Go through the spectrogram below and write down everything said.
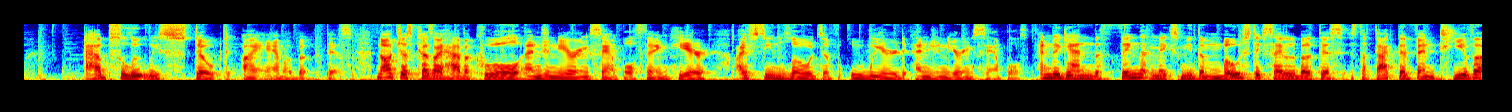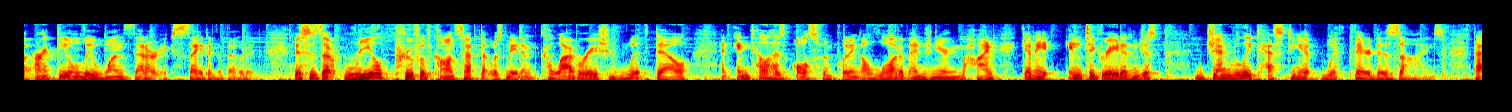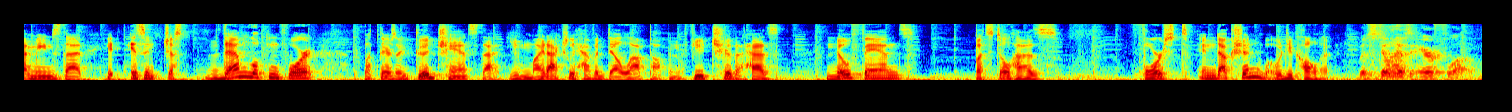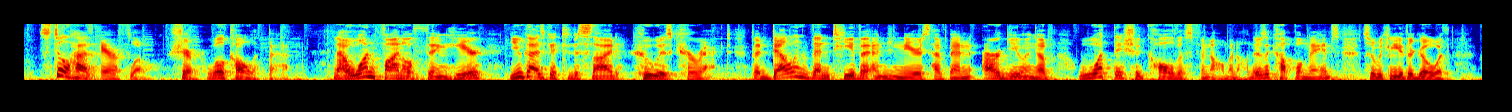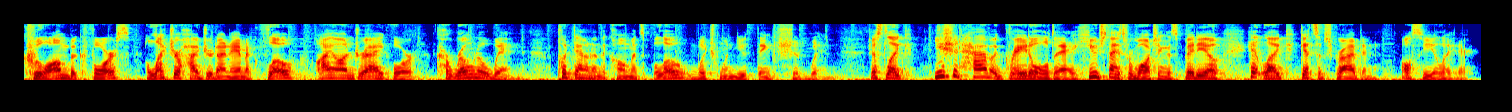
absolutely stoked I am about this. Not just because I have a cool engineering sample thing here. I've seen loads of weird engineering samples. And again, the thing that makes me the most excited about this is the fact that Ventiva aren't the only ones that are excited about it. This is a real proof of concept that was made in collaboration with Dell, and Intel has also been putting a lot of engineering behind getting it integrated and just generally testing it with their designs. That means that it isn't just them looking for it, but there's a good chance that you might actually have a Dell laptop in the future that has no fans, but still has forced induction. What would you call it? But still has airflow. Still has airflow. Sure, we'll call it that. Now, one final thing here. You guys get to decide who is correct. The Dell and Ventiva engineers have been arguing of what they should call this phenomenon. There's a couple names, so we can either go with Coulombic force, electrohydrodynamic flow, ion drag, or corona wind. Put down in the comments below which one you think should win. Just like You should have a great old day. Huge thanks for watching this video. Hit like, get subscribed, and I'll see you later.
